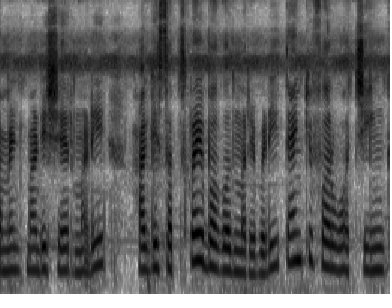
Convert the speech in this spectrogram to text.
ಕಮೆಂಟ್ ಮಾಡಿ ಶೇರ್ ಮಾಡಿ. ಹಾಗೆ ಸಬ್ಸ್ಕ್ರೈಬ್ ಆಗೋದು ಮರಿಬೇಡಿ. ಥ್ಯಾಂಕ್ ಯು ಫಾರ್ ವಾಚಿಂಗ್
